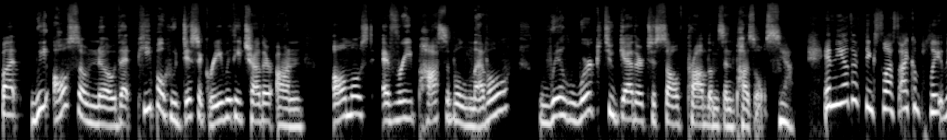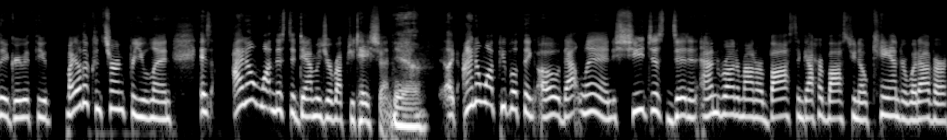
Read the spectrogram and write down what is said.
But we also know that people who disagree with each other on almost every possible level will work together to solve problems and puzzles. Yeah. And the other thing, Celeste, I completely agree with you. My other concern for you, Lynn, is I don't want this to damage your reputation. Yeah. Like, I don't want people to think, oh, that Lynn, she just did an end run around her boss and got her boss, you know, canned or whatever.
